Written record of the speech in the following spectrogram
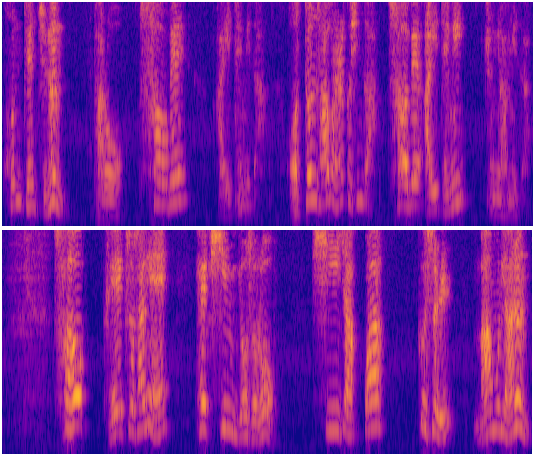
콘텐츠는 바로 사업의 아이템이다. 어떤 사업을 할 것인가? 사업의 아이템이 중요합니다. 사업 계획서상의 핵심 요소로 시작과 끝을 마무리하는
